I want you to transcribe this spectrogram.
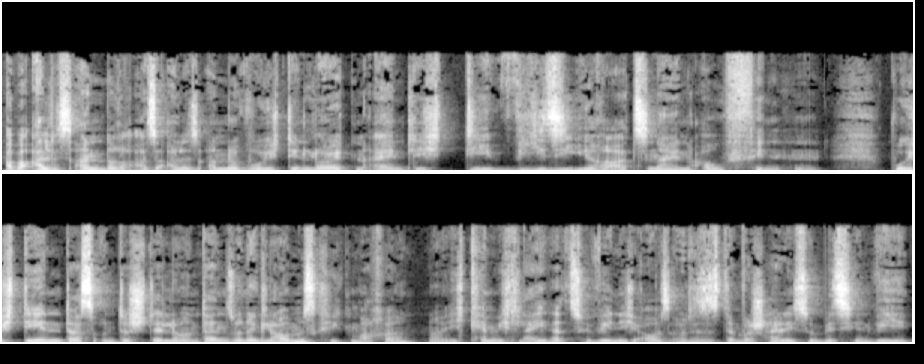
Aber alles andere, also alles andere, wo ich den Leuten eigentlich die, wie sie ihre Arzneien auffinden, wo ich denen das unterstelle und dann so einen Glaubenskrieg mache. Ne? Ich kenne mich leider zu wenig aus, aber das ist dann wahrscheinlich so ein bisschen wie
